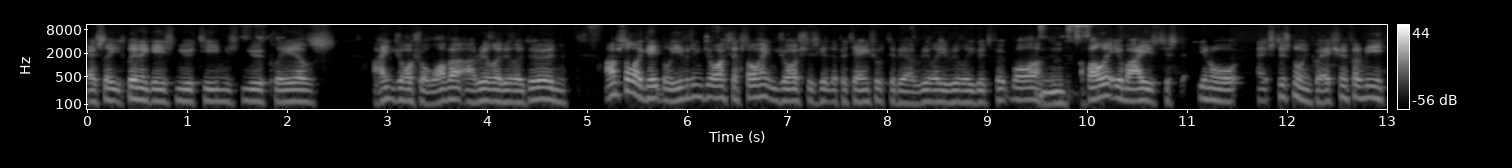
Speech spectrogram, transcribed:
it's like he's playing against new teams, new players. I think Josh will love it. I really, really do. And I'm still a great believer in Josh. I still think Josh has got the potential to be a really, really good footballer. Mm. Ability wise, just you know, it's just no in question for me.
